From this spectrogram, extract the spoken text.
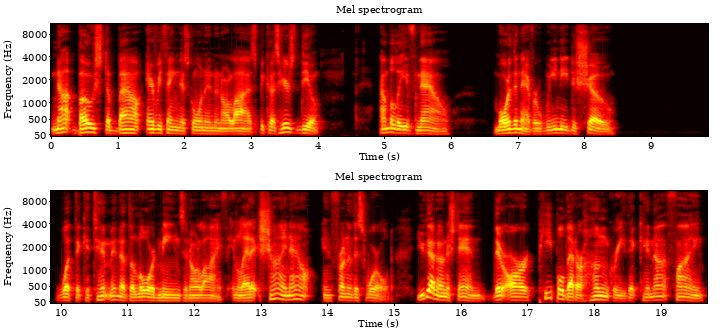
not boast about everything that's going on in our lives because here's the deal. I believe now more than ever, we need to show what the contentment of the Lord means in our life and let it shine out in front of this world. You got to understand there are people that are hungry that cannot find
